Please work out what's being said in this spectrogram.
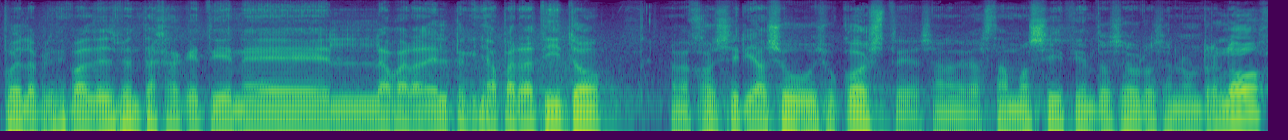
pues la principal desventaja que tiene el, el, pequeño aparatito, a lo mejor sería su, su coste. O sea, nos gastamos 600 euros en un reloj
